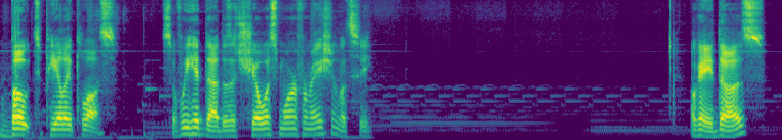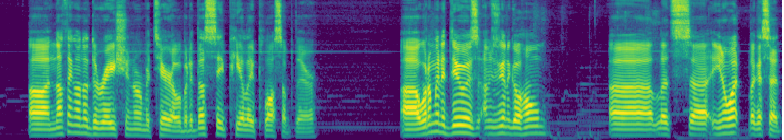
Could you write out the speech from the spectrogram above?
Boat, PLA Plus. So if we hit that, does it show us more information? Let's see. Okay, it does. Uh, nothing on the duration or material, but it does say PLA Plus up there. Uh, what I'm going to do is I'm just going to go home. Uh, let's, uh, you know what? Like I said,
